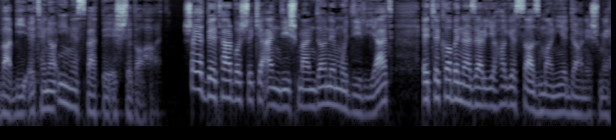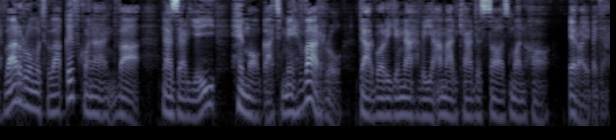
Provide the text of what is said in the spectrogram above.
و بیاعتنایی نسبت به اشتباهات. شاید بهتر باشه که اندیشمندان مدیریت اتکا به نظریه های سازمانی دانش محور رو متوقف کنند و نظریه‌ای حماقت محور رو درباره نحوه عملکرد سازمان ها ارائه بدن.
